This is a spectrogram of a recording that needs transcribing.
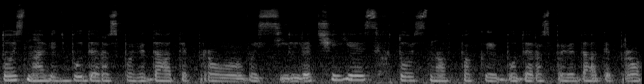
Хтось навіть буде розповідати про весілля чиєсь, хтось навпаки буде розповідати про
